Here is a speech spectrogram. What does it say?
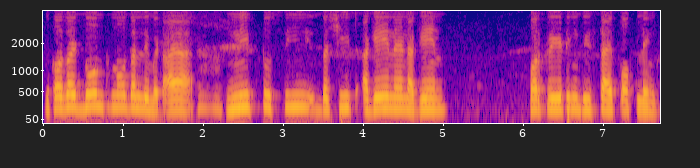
because I don't know the limit. I uh, need to see the sheet again and again for creating these type of links.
